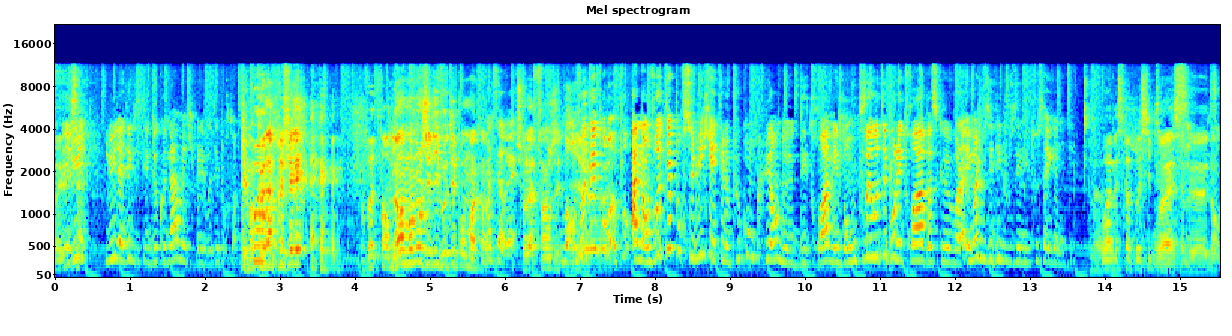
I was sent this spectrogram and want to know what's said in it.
ouais, Et lui, lui, ça- lui il a dit que vous étiez deux connards mais qu'il fallait voter pour toi. Du mon coup- connard préféré vote. Non, à un moment j'ai dit voter pour moi quand Ah, même. c'est vrai. Sur la fin, j'ai Bon, dit. votez euh, pour, pour- Ah non, votez pour celui qui a été le plus concluant de, des trois, mais bon, vous pouvez voter pour les trois parce que voilà. Et moi je vous ai dit que je vous aimais tous à égalité. Ouais, mais c'est pas possible. Ouais, ça me. Non.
